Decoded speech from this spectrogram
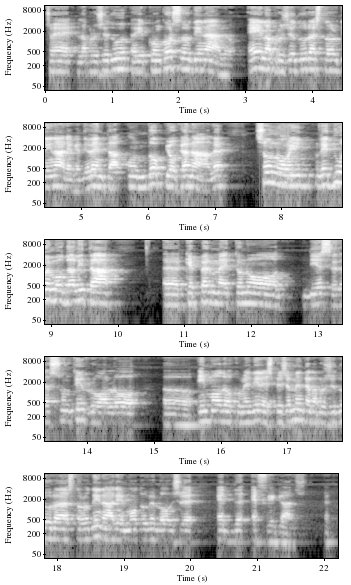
cioè la procedura, il concorso ordinario e la procedura straordinaria che diventa un doppio canale, sono in, le due modalità eh, che permettono di essere assunti in ruolo eh, in modo, come dire, specialmente la procedura straordinaria, in modo veloce ed efficace. Ecco.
